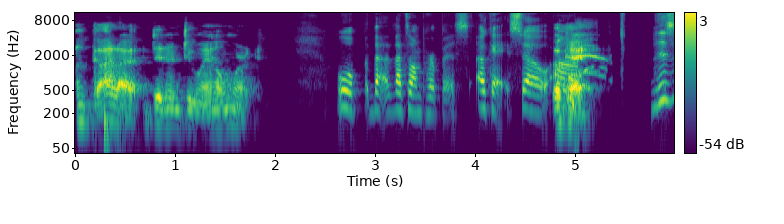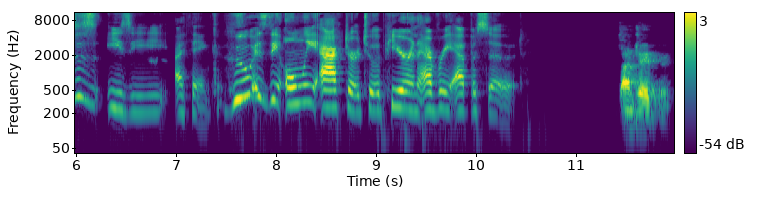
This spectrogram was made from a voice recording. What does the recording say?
Oh God, I didn't do my homework. Well, that, that's on purpose. Okay, so um, Okay, this is easy, I think. Who is the only actor to appear in every episode? Don Draper,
